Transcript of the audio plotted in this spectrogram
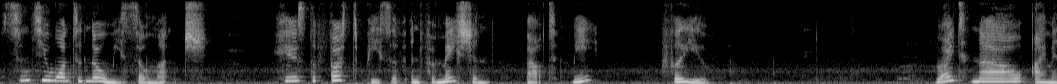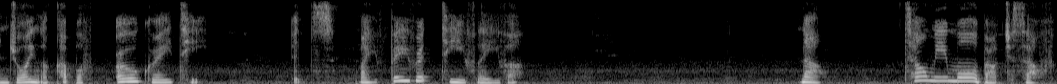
Since you want to know me so much, here's the first piece of information about me for you. Right now, I'm enjoying a cup of Earl Grey tea. It's my favorite tea flavor. Now, tell me more about yourself.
